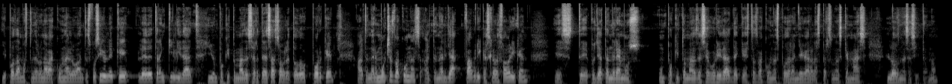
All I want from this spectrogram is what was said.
y podamos tener una vacuna lo antes posible que le dé tranquilidad y un poquito más de certeza, sobre todo porque al tener muchas vacunas, al tener ya fábricas que las fabrican, este, pues ya tendremos un poquito más de seguridad de que estas vacunas podrán llegar a las personas que más los necesitan, ¿no?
